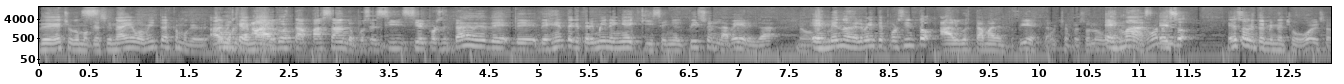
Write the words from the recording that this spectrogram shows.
De hecho, como que si nadie vomita es como que algo Como que está mal. algo está pasando. Pues si, si el porcentaje de, de- gente que termina en X en el piso en la verga No. es menos del 20%, algo está mal en tu fiesta. Pucha, pero solo Es más, eso, Eso que termina hecho bolsa.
